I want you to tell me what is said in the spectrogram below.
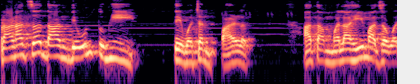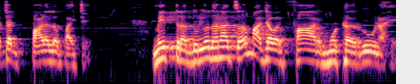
प्राणाचं दान देऊन तुम्ही ते वचन पाळलं. आता मलाही माझं वचन पाळलं पाहिजे. मित्र दुर्योधनाचं माझ्यावर फार मोठं ऋण आहे.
